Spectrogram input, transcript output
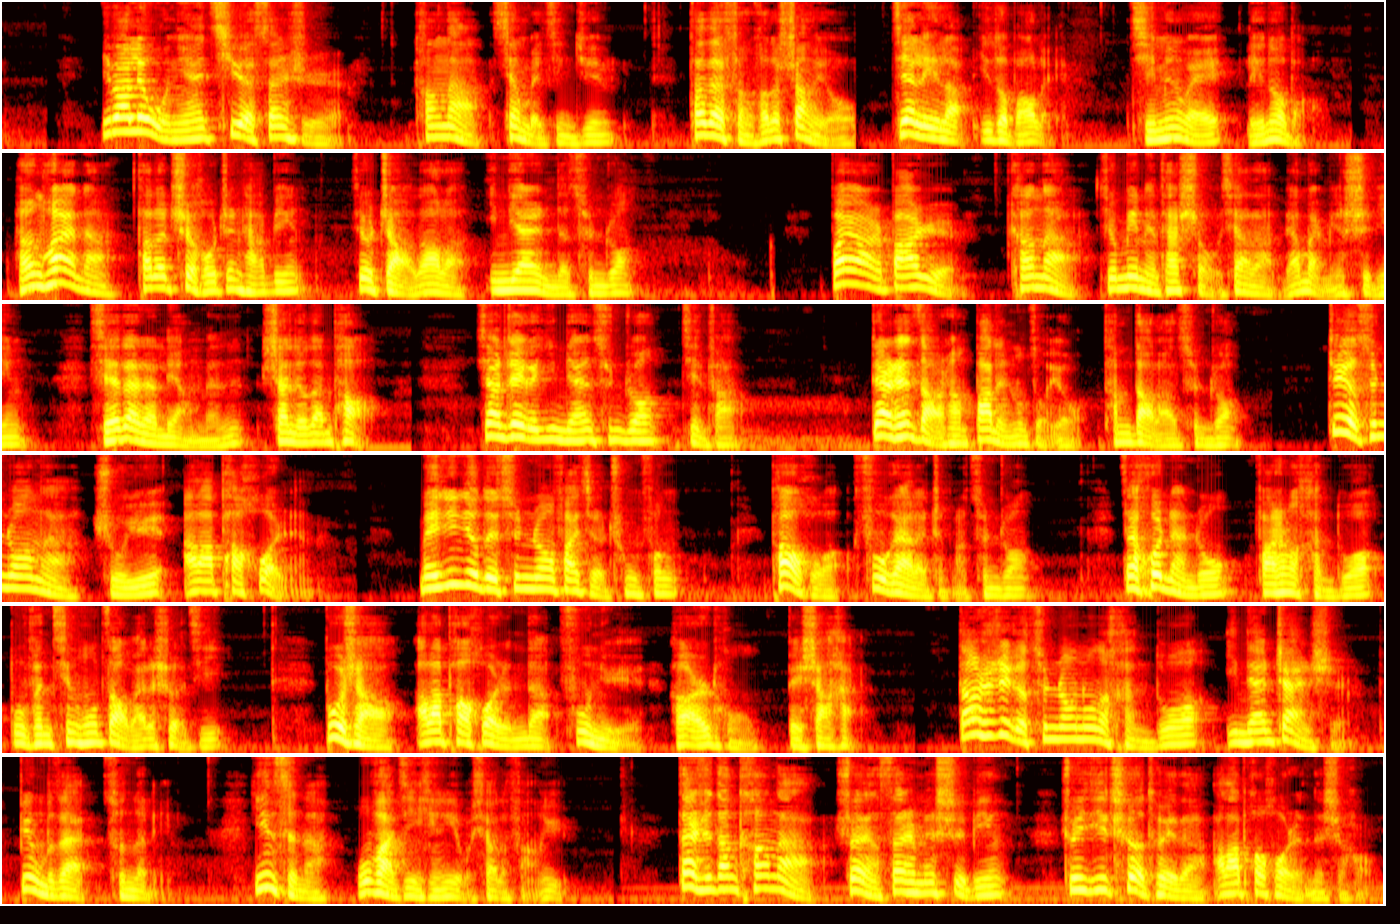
1865年7月30日，康纳向北进军，他在粉河的上游。建立了一座堡垒，起名为雷诺堡。很快呢，他的斥候侦察兵就找到了印第安人的村庄。八月二十八日，康纳就命令他手下的两百名士兵携带着两门山榴弹炮，向这个印第安村庄进发。第二天早上八点钟左右，他们到达了村庄。这个村庄呢，属于阿拉帕霍人。美军就对村庄发起了冲锋，炮火覆盖了整个村庄。在混战中发生了很多不分青红皂白的射击，不少阿拉帕霍人的妇女和儿童被杀害。当时这个村庄中的很多印第安战士并不在村子里，因此呢无法进行有效的防御。但是当康纳率领三十名士兵追击撤退的阿拉帕霍人的时候，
